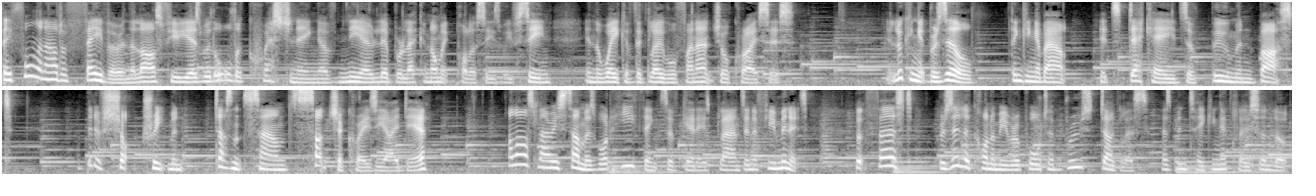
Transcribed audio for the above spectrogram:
they've fallen out of favour in the last few years with all the questioning of neoliberal economic policies we've seen in the wake of the global financial crisis. Looking at Brazil, thinking about its decades of boom and bust, a bit of shock treatment doesn't sound such a crazy idea. I'll ask Larry Summers what he thinks of Guedes' plans in a few minutes. But first, Brazil economy reporter Bruce Douglas has been taking a closer look.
